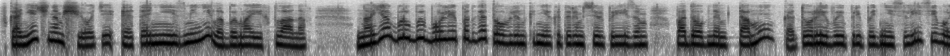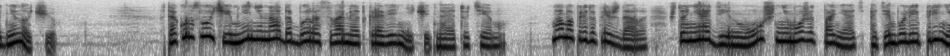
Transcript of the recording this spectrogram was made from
В конечном счете это не изменило бы моих планов, но я был бы более подготовлен к некоторым сюрпризам, подобным тому, который вы преподнесли сегодня ночью. В таком случае мне не надо было с вами откровенничать на эту тему. Мама предупреждала, что ни один муж не может понять, а тем более принять,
